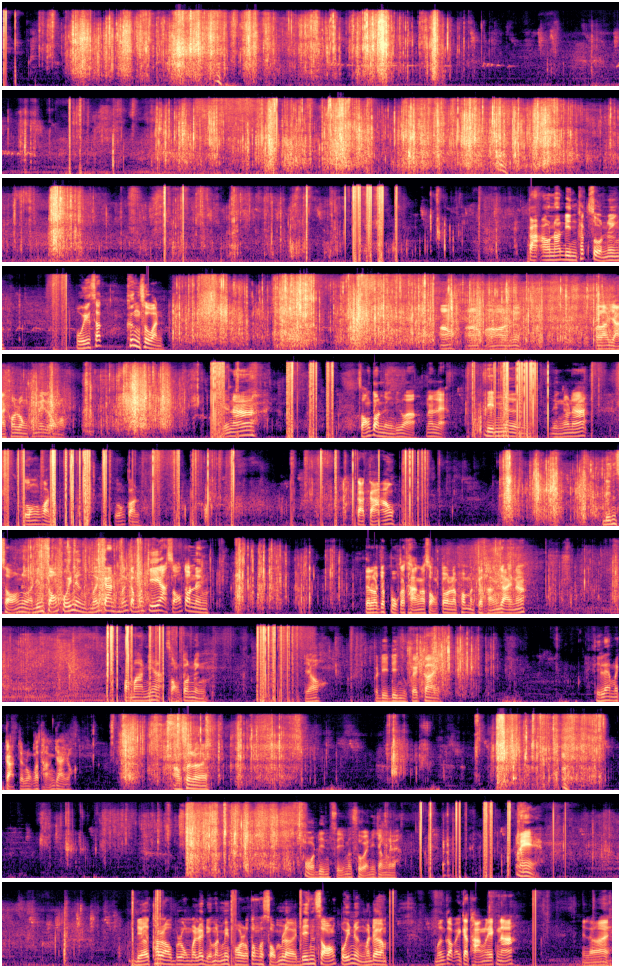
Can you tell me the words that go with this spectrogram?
กะเอานะดินสักส่วนหนึ่งปุ๋ยสักครึ่งส่วน เอาเอาเอาเนี่ยเวลาอยากให้เขาลงเขาไม่ลงหรอก เดี๋ยวนะ สองต่อหนึ่งดีกว่า นั่นแหละ ดินหนึ่ง หนึ่งแล้วนะตวงก่อนตวงก่อน กะกะเอา ดินสองเนี่ยดินสองปุ๋ยหนึ่งเหมือนกันเหมือนกับเมื่อกี้อะสองต่อหนึ่งแต่เราจะปลูกกระถางละสองต้นแล้วเพราะมันกระถางใหญ่นะ ประมาณเนี้ยสองต้นหนึ่งเดี๋ยวพอดีดินอยู่ใกล้ๆทีแรกไม่กะจะลงกระถางใหญ่หรอก เอาซะเลย อ้ดินสีมันสวยนี่จังเลย นี่ เดี๋ยวถ้าเราลงไปแล้วเดี๋ยวมันไม่พอเราต้องผสมเลย ดินสองปุ๋ยหนึ่งเหมือนเดิม เหมือนกับไอกระถางเล็กนะนี่เลย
